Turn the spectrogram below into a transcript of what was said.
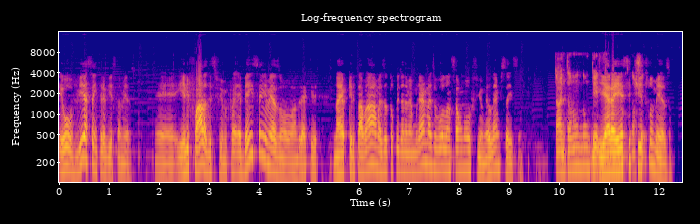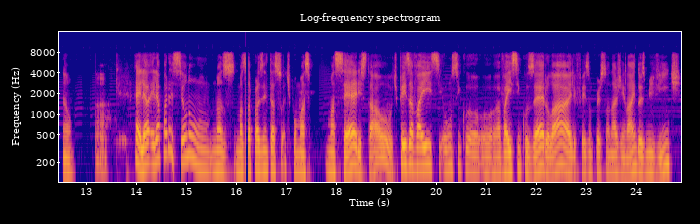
eu ouvi essa entrevista mesmo. É, e ele fala desse filme. É bem isso aí mesmo, André. Que na época ele tava, ah, mas eu tô cuidando da minha mulher, mas eu vou lançar um novo filme. Eu lembro disso aí, sim. Ah, então não, não teve. E era esse não sei. título mesmo. Não. Ah. É, ele, ele apareceu num, umas, umas apresentações, tipo, umas, umas séries e tal. Tipo, fez Havaí, 15, o Havaí 5.0 lá, ele fez um personagem lá em 2020.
